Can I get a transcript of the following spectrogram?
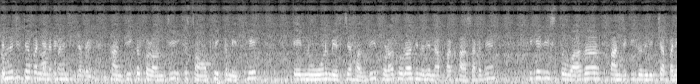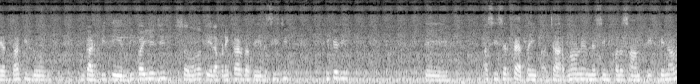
ਤਿੰਨ ਚੀਜ਼ਾਂ ਪਾਈਆਂ ਨੇ ਆਪਾਂ ਨੇ। ਹਾਂਜੀ ਇੱਕ ਕਲੌਂਜੀ ਇੱਕ ਸੌਂਫ ਇੱਕ ਮੇਥੇ ਤੇ ਨੂਣ ਮਿਰਚ ਹਲਦੀ ਥੋੜਾ ਥੋੜਾ ਜਿੰਨਾ ਜਿੰਨਾ ਆਪਾਂ ਖਾ ਸਕਦੇ ਹਾਂ। ਠੀਕ ਹੈ ਜੀ ਇਸ ਤੋਂ ਬਾਅਦ 5 ਕਿਲੋ ਦੇ ਵਿੱਚ ਆਪਾਂ ਨੇ ਅੱਧਾ ਕਿਲੋ ਗੜਬੀ ਤੇਲ ਦੀ ਪਾਈ ਹੈ ਜੀ। ਸਰੋਂ ਦਾ ਤੇਲ ਆਪਣੇ ਘਰ ਦਾ ਤੇਲ ਸੀ ਜੀ। ਠੀਕ ਹੈ ਜੀ। ਤੇ ਅਸੀਂ ਸਿਰਫ ਐਦਾਂ ਹੀ ਅਚਾਰ ਬਣਾਉਣੇ ਹੁੰਦੇ ਸਿੰਪਲ ਆਸਾਨ ਤਰੀਕੇ ਨਾਲ।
